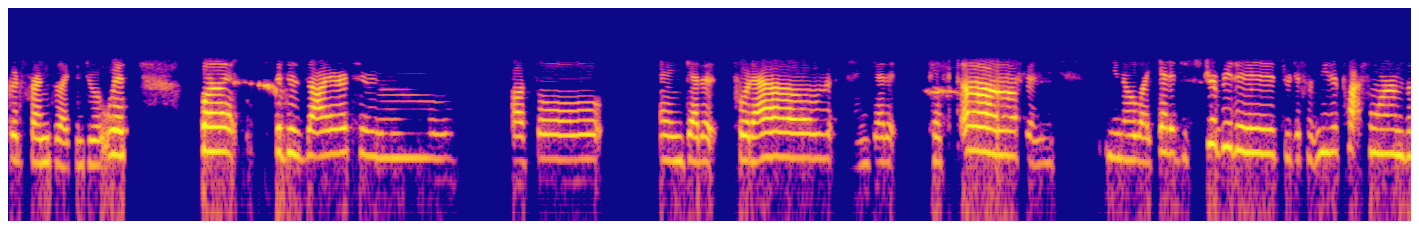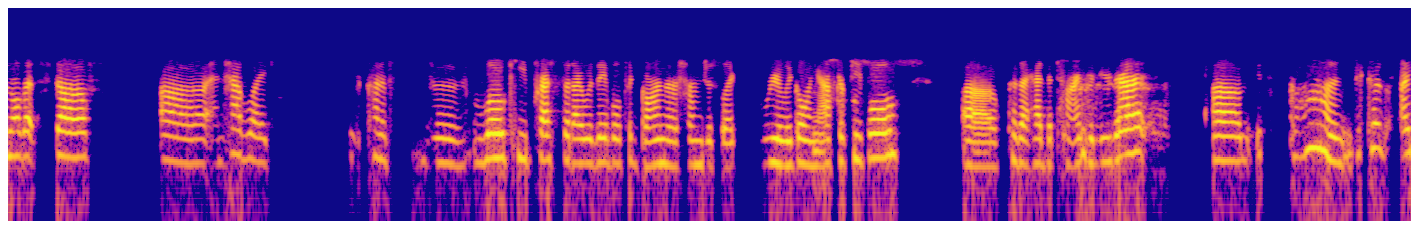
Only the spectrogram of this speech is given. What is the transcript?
good friends that I can do it with. But the desire to hustle and get it put out and get it picked up and you know like get it distributed through different music platforms and all that stuff uh and have like kind of the low key press that I was able to garner from just like really going after people because uh, I had the time to do that. Um, it's gone because I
